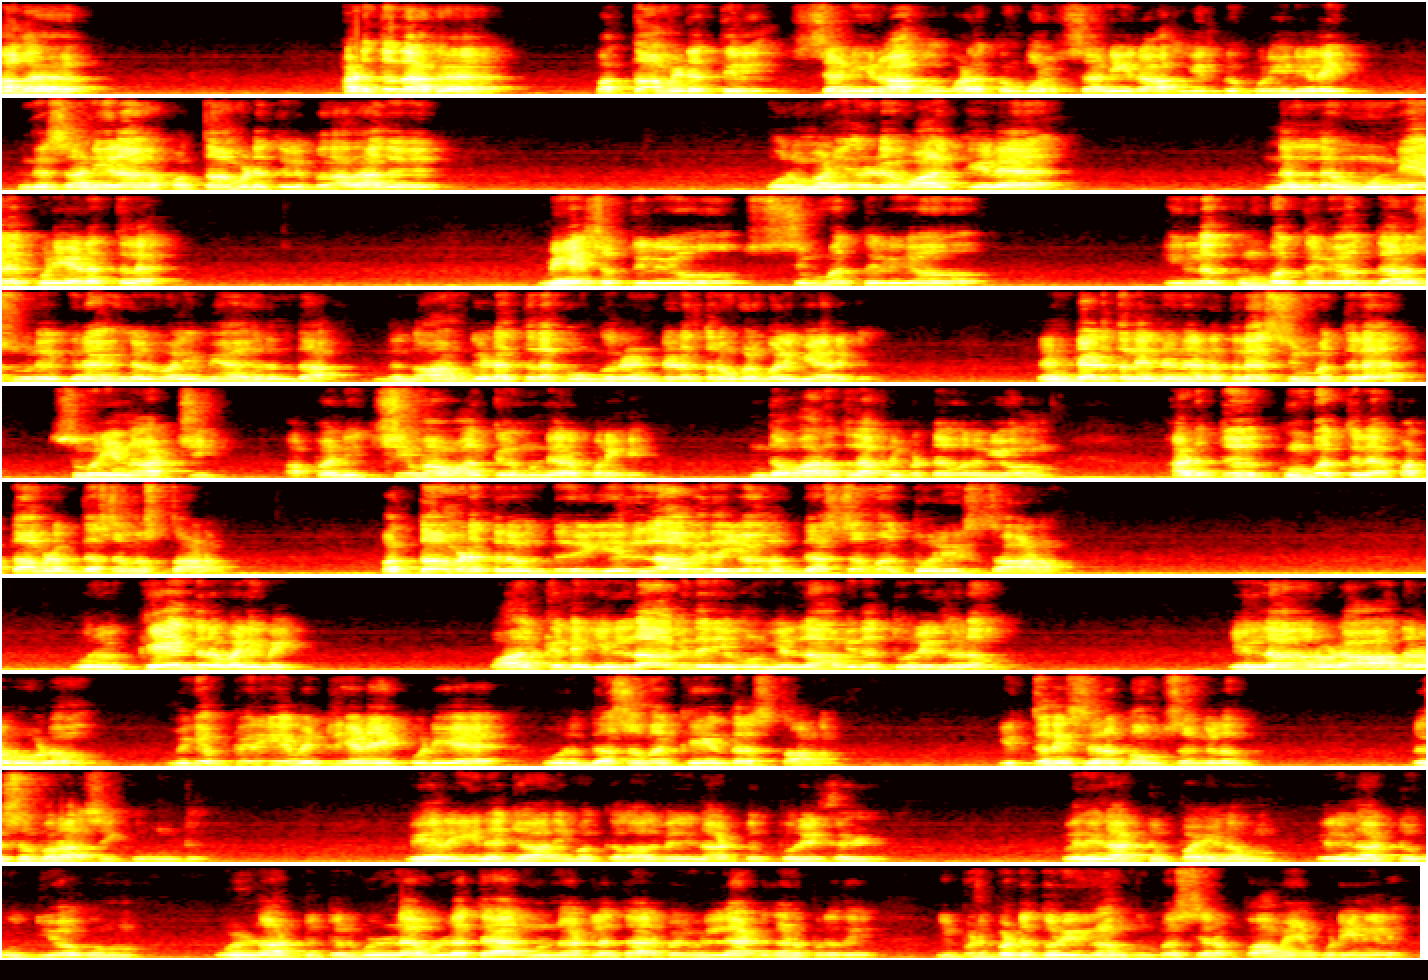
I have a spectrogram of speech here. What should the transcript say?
ஆக அடுத்ததாக பத்தாம் இடத்தில் சனி ராகு. வழக்கம் போல் சனி ராகு இருக்கக்கூடிய நிலை. இந்த சனி ராக பத்தாம் இடத்தில் இருப்பது அதாவது ஒரு மனிதனுடைய வாழ்க்கையில் நல்ல முன்னேறக்கூடிய இடத்துல மேசத்திலேயோ சிம்மத்திலேயோ இல்லை கும்பத்திலேயோ தனுசுலையோ கிரகங்கள் வலிமையாக இருந்தால் இந்த நான்கு இடத்துல இப்போ உங்கள் ரெண்டு இடத்துல உங்களுக்கு வலிமையாக இருக்குது ரெண்டு இடத்துல என்னென்ன இடத்துல? சிம்மத்தில் சூரியன் ஆட்சி. அப்போ நிச்சயமாக வாழ்க்கையில் முன்னேற போகிறீங்க இந்த வாரத்தில் அப்படிப்பட்ட ஒரு யோகம். அடுத்து கும்பத்தில் பத்தாம் இடம் தசமஸ்தானம். பத்தாம் இடத்துல வந்து எல்லாவித யோகம் தசம தொழில் ஸ்தானம் ஒரு கேந்திர வலிமை. வாழ்க்கையில் எல்லாவித யோகம் எல்லாவித தொழில்களும் எல்லாரோட ஆதரவோடும் மிகப்பெரிய வெற்றி அடையக்கூடிய ஒரு தசம கேந்திர ஸ்தானம். இத்தனை சிறப்பு அம்சங்களும் ரிஷபராசிக்கு உண்டு. வேற இன ஜாதி மக்களால் வெளிநாட்டு தொழில்கள் வெளிநாட்டு பயணம் வெளிநாட்டு உத்தியோகம் உள்நாட்டு தொழில் உள்ள உள்ள தயார் உள்நாட்டில் தயார் பண்ணி வெளிநாட்டுக்கு அனுப்புறது. இப்படிப்பட்ட தொழில்களும் ரொம்ப சிறப்பாக அமையக்கூடிய நிலை.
